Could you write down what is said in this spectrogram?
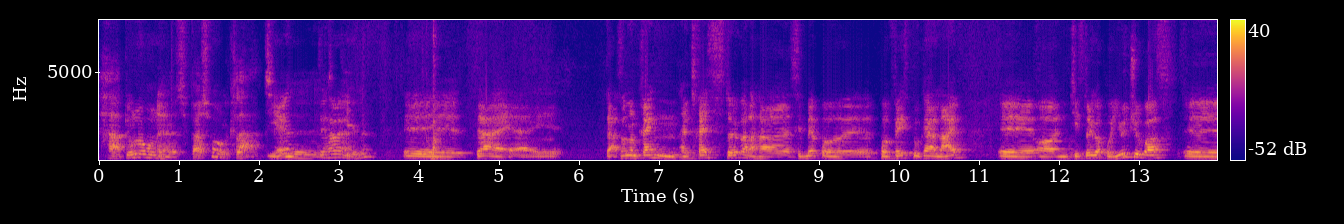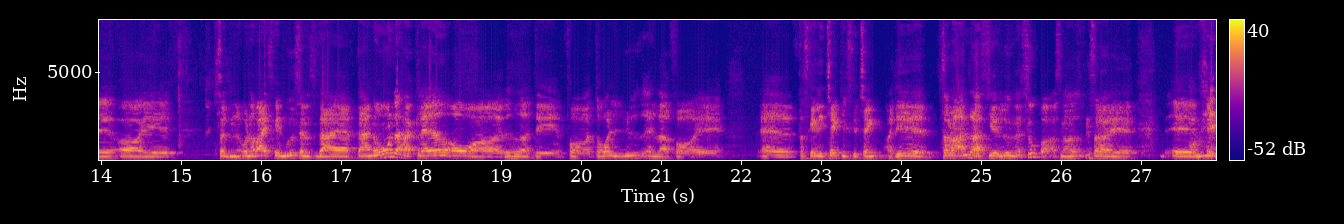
Har du nogle øh, spørgsmål klar til Ja, det har jeg. Øh, der er... Øh, der er sådan omkring 50 stykker, der har set med på, øh, på Facebook her live, øh, og en 10 stykker på YouTube også. Øh, og øh, sådan undervejs gennem udsendelsen, der er, der er nogen, der har klaget over, hvad hedder det, for dårlig lyd, eller for øh, øh, forskellige tekniske ting, og det, så er der andre, der siger, at lyden er super og sådan noget. Så, øh, øh, okay.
